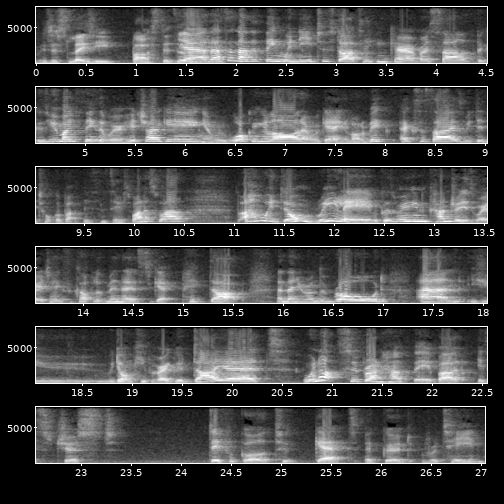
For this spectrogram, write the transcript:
We're just lazy bastards. Yeah, that's another thing. We need to start taking care of ourselves because you might think that we're hitchhiking and we're walking a lot and we're getting a lot of ex- exercise. We did talk about this in series one as well. But we don't really because we're in countries where it takes a couple of minutes to get picked up and then you're on the road and you we don't keep a very good diet. We're not super unhealthy, but it's just difficult to get a good routine.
